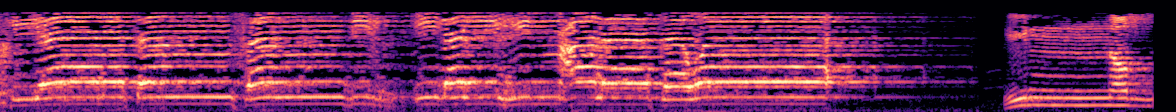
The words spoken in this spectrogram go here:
خيانة فانبذ إليهم على سواء إن الله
